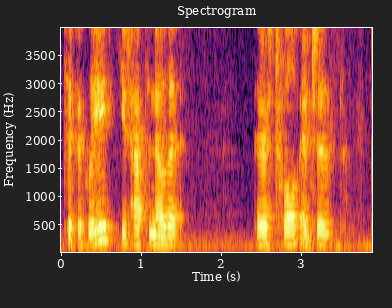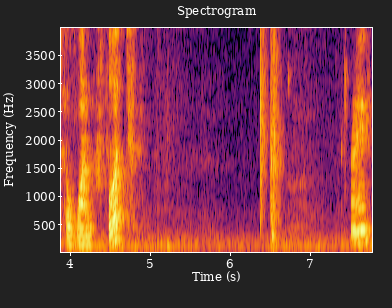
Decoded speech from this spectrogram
Typically, you'd have to know that there's 12 inches to one foot, right?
